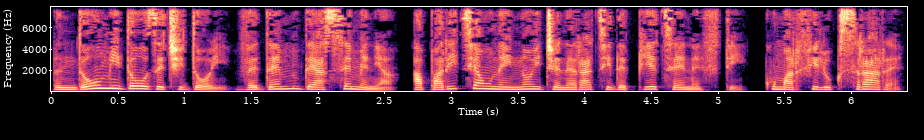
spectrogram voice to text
În 2022 vedem, de asemenea, apariția unei noi generații de piețe NFT, cum ar fi Luxrare,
